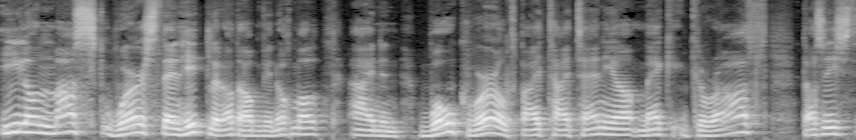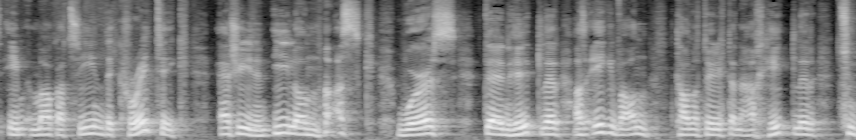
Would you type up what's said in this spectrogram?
Elon Musk, worse than Hitler. Ah, da haben wir nochmal einen Woke World bei Titania McGrath. Das ist im Magazin The Critic erschienen. Elon Musk, worse than Hitler. Also irgendwann kann natürlich dann auch Hitler zu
